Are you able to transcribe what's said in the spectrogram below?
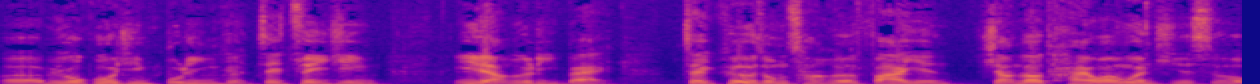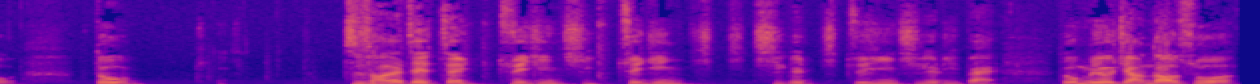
呃美国国务卿布林肯在最近一两个礼拜在各种场合发言，讲到台湾问题的时候，都至少在在在最近几最近几个最近几个礼拜都没有讲到说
